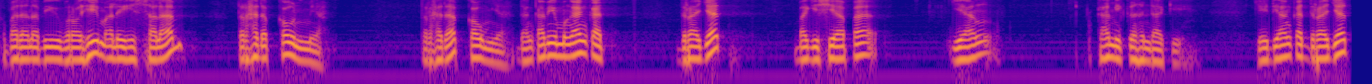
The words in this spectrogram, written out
kepada Nabi Ibrahim alaihi salam terhadap kaumnya. Terhadap kaumnya. Dan kami mengangkat derajat bagi siapa yang kami kehendaki. Jadi diangkat derajat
